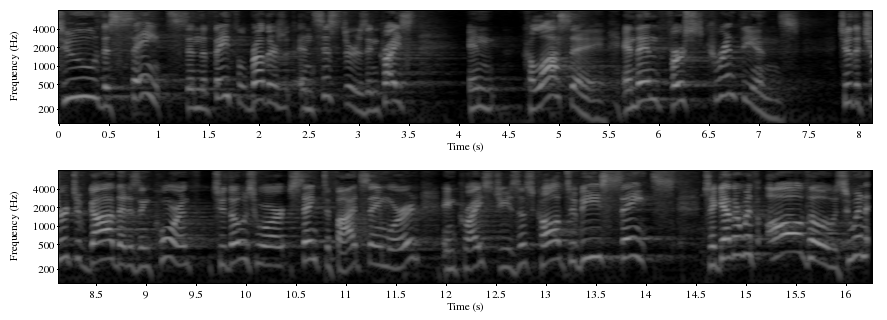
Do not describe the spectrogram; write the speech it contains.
to the saints and the faithful brothers and sisters in Christ in Colossae. And then First Corinthians, to the church of God that is in Corinth, to those who are sanctified, same word, in Christ Jesus, called to be saints, together with all those who in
